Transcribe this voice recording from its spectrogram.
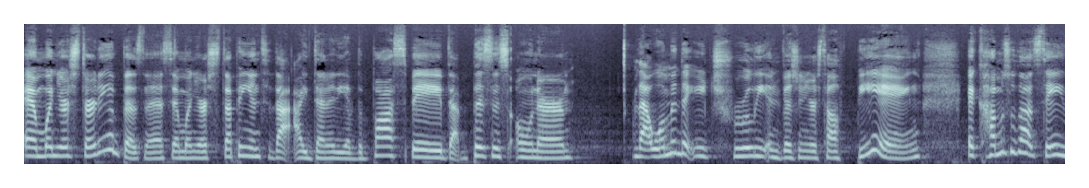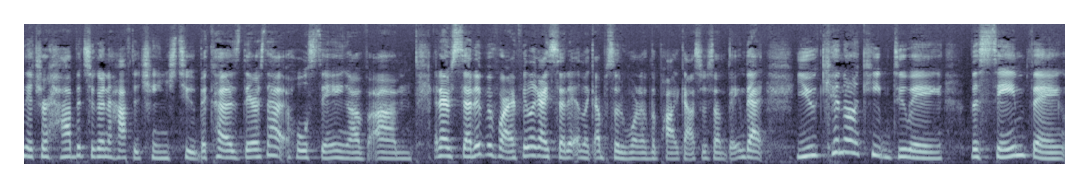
And when you're starting a business and when you're stepping into that identity of the boss babe that business owner that woman that you truly envision yourself being, it comes without saying that your habits are going to have to change too, because there's that whole saying of, um, and I've said it before, I feel like I said it in like episode one of the podcast or something, that you cannot keep doing the same thing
